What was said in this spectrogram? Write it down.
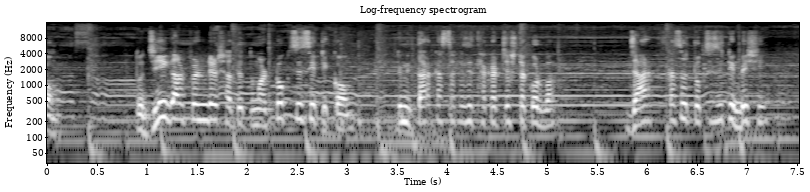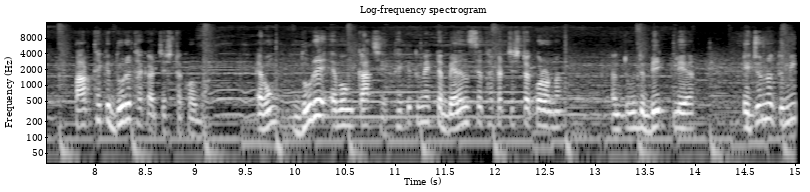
কম। তো যে গার্লফ্রেন্ডের সাথে তোমার টক্সিসিটি কম, তুমি তার কাছাকাছি থাকার চেষ্টা করবা। যার কাছে টক্সিসিটি বেশি, তার থেকে দূরে থাকার চেষ্টা করবা। এবং দূরে এবং কাছে থেকে তুমি একটা ব্যালেন্সে থাকার চেষ্টা করো না। কারণ তুমি তো বিগ প্লেয়ার এই জন্য তুমি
